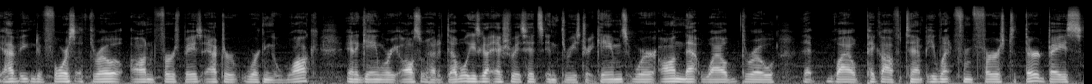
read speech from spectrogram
having to force a throw on first base after working a walk in a game where he also had a double. He's got extra base hits in three straight games. Where on that wild throw, that wild pickoff attempt, he went from first to third base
